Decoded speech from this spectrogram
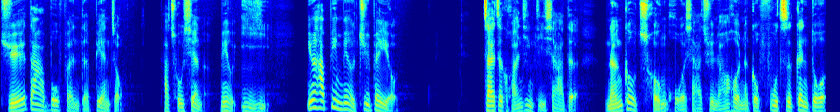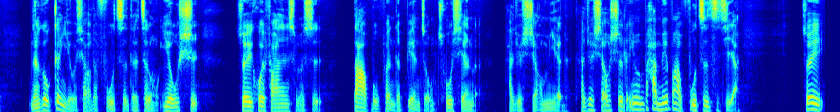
绝大部分的变种它出现了没有意义，因为它并没有具备有在这个环境底下的能够存活下去，然后能够复制更多、能够更有效的复制的这种优势，所以会发生什么事？大部分的变种出现了，它就消灭了，它就消失了，因为它没办法复制自己啊。所以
